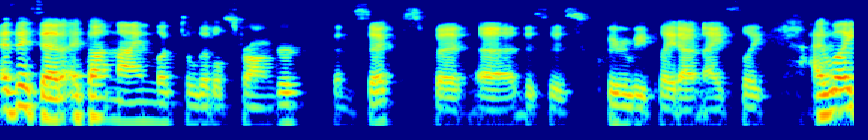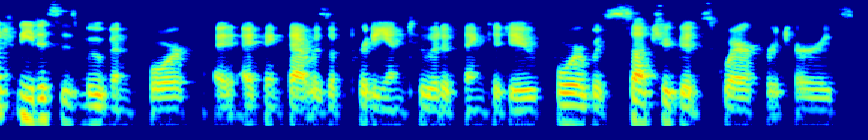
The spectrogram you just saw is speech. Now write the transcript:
As I said, I thought 9 looked a little stronger than 6, but uh, this is clearly played out nicely. I like Midas' move in 4. I, I, think that was a pretty intuitive thing to do. 4 was such a good square for Turdz.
